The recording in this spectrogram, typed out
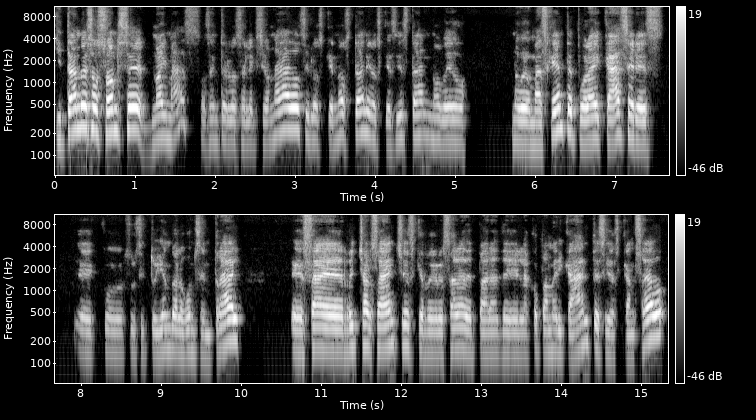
Quitando esos 11, no hay más. O sea, entre los seleccionados y los que no están y los que sí están, no veo, no veo más gente. Por ahí Cáceres eh, sustituyendo a algún central. Eh, Richard Sánchez que regresara de, para, de la Copa América antes y descansado.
